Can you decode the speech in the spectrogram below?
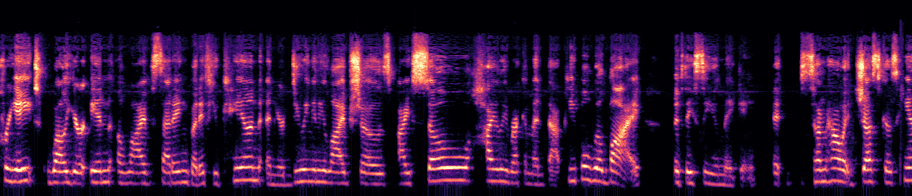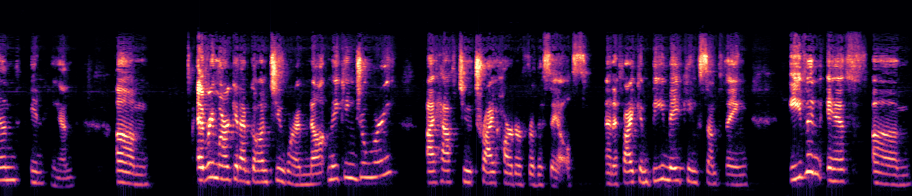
create while you're in a live setting, but if you can and you're doing any live shows, I so highly recommend that. People will buy if they see you making it. Somehow it just goes hand in hand. Um, every market I've gone to where I'm not making jewelry, I have to try harder for the sales. And if I can be making something, even if, um,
